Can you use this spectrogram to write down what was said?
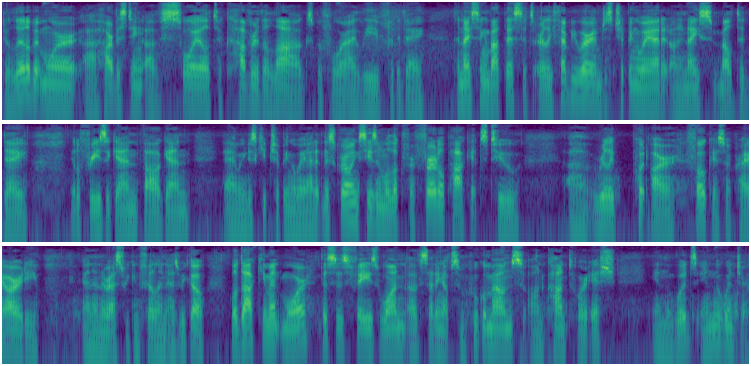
do a little bit more uh, harvesting of soil to cover the logs before I leave for the day. The nice thing about this, it's early February. I'm just chipping away at it on a nice melted day. It'll freeze again, thaw again, and we can just keep chipping away at it. This growing season, we'll look for fertile pockets to uh, really put our focus, our priority, and then the rest we can fill in as we go. We'll document more. This is phase one of setting up some hugel mounds on contour-ish in the woods in the winter.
